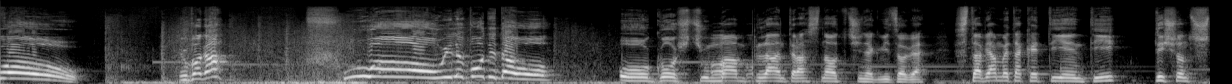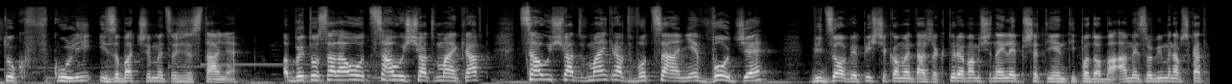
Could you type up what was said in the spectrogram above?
Wow! I uwaga! Wow, ile wody dało! O gościu, O, mam kur- plan teraz na odcinek, widzowie. Stawiamy takie TNT, tysiąc sztuk w kuli i zobaczymy, co się stanie. Aby to zalało cały świat w Minecraft, cały świat w Minecraft w oceanie, w wodzie. Widzowie, piszcie komentarze, które wam się najlepsze TNT podoba, a my zrobimy na przykład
